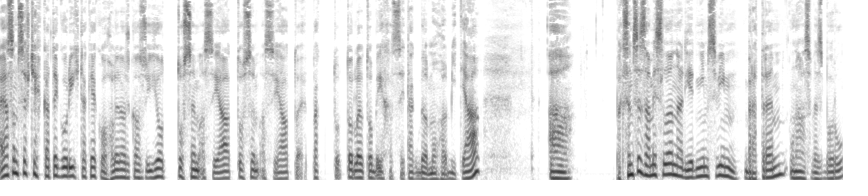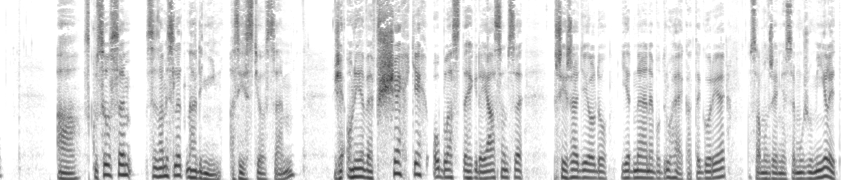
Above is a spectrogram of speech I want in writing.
A já jsem se v těch kategoriích tak jako hledal, říkal si, jo, to jsem asi já, to jsem asi já, to je, tak to, tohle to bych asi tak byl mohl být já. A pak jsem se zamyslel nad jedním svým bratrem u nás ve sboru a zkusil jsem se zamyslet nad ním a zjistil jsem, že on je ve všech těch oblastech, kde já jsem se přiřadil do jedné nebo druhé kategorie, samozřejmě se můžu mílit,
